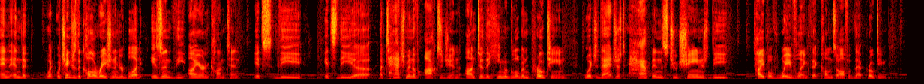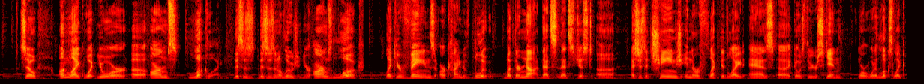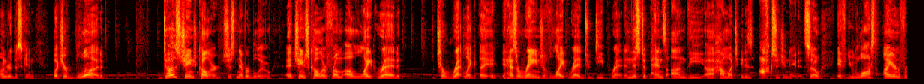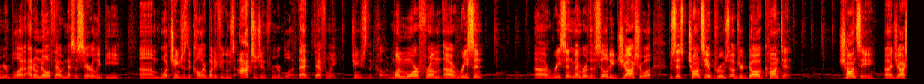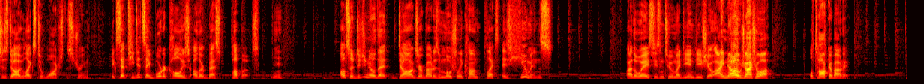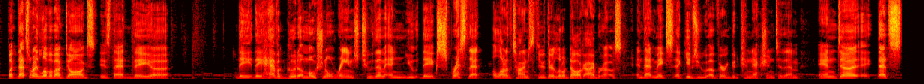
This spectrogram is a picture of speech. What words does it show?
and and the what, what changes the coloration of your blood isn't the iron content it's the it's the uh, attachment of oxygen onto the hemoglobin protein, which that just happens to change the type of wavelength that comes off of that protein. So, unlike what your uh, arms look like, this is this is an illusion. Your arms look like your veins are kind of blue, but they're not. That's that's just uh, that's just a change in the reflected light as uh, it goes through your skin, or what it looks like under the skin. But your blood does change color. It's just never blue. It changed color from a light red to red. Like uh, it, it has a range of light red to deep red, and this depends on the uh, how much it is oxygenated. So if you lost iron from your blood, I don't know if that would necessarily be um, what changes the color. But if you lose oxygen from your blood, that definitely changes the color. One more from uh, recent uh, recent member of the facility, Joshua, who says Chauncey approves of your dog content. Chauncey, uh, Josh's dog, likes to watch the stream. Except he did say border collies are their best puppos. Eh. Also, did you know that dogs are about as emotionally complex as humans? By the way, season two of my D&D show. I know, Joshua. We'll talk about it. But that's what I love about dogs is that they uh, they they have a good emotional range to them, and you they express that a lot of the times through their little dog eyebrows, and that makes that gives you a very good connection to them, and uh, that's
